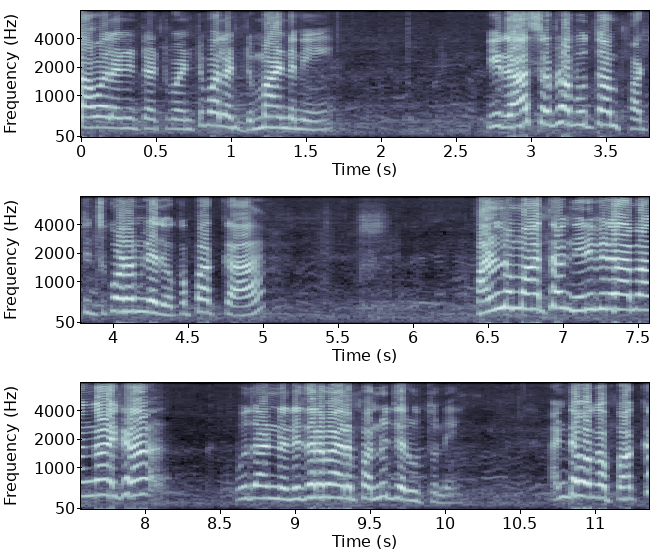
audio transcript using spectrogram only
కావాలనేటటువంటి వాళ్ళ డిమాండ్ని ఈ రాష్ట్ర ప్రభుత్వం పట్టించుకోవడం లేదు. ఒక పక్క పనులు మాత్రం నిర్విరామంగా ఇక్కడ ఉదాహరణ రిజర్వాయర్ పనులు జరుగుతున్నాయి. అంటే ఒక పక్క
